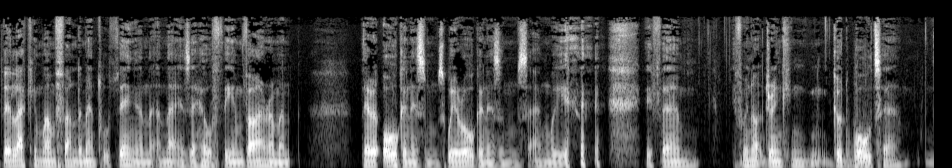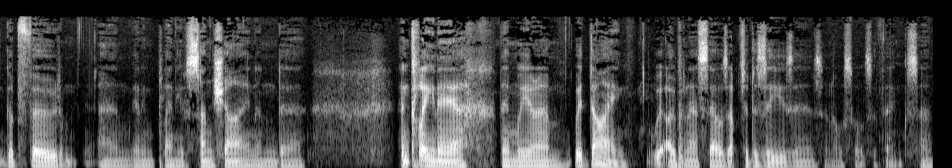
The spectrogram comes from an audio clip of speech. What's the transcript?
they're lacking one fundamental thing, and, and that is a healthy environment. They're organisms. We're organisms, and we, if um, if we're not drinking good water, good food, and getting plenty of sunshine and uh, and clean air, then we're um, we're dying. We open ourselves up to diseases and all sorts of things. So,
